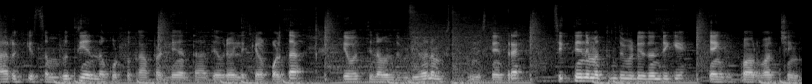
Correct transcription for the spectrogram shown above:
ಆರೋಗ್ಯ, ಸಮೃದ್ಧಿಯನ್ನು ಕೊಟ್ಟು ಕಾಪಾಡಲಿ ಅಂತ ದೇವರಲ್ಲಿ ಕೇಳ್ಕೊಳ್ತಾ ಇವತ್ತಿನ ಒಂದು ವಿಡಿಯೋ ನಮ್ಮ ಸ್ನೇಹಿತರೆ. ಸಿಗ್ತೀನಿ ಮತ್ತೊಂದು ವಿಡಿಯೋದೊಂದಿಗೆ. Thank you for watching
